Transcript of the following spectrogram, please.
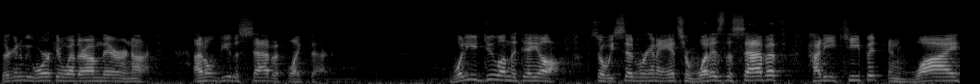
they're going to be working whether I'm there or not. I don't view the Sabbath like that. What do you do on the day off? So we said we're going to answer what is the Sabbath, how do you keep it, and why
